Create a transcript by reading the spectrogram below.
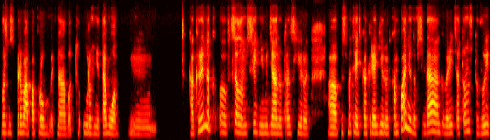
можно сперва попробовать на вот уровне того, как рынок, э, в целом среднюю медиану транслирует, а, посмотреть, как реагирует компания, но всегда говорить о том, что вы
